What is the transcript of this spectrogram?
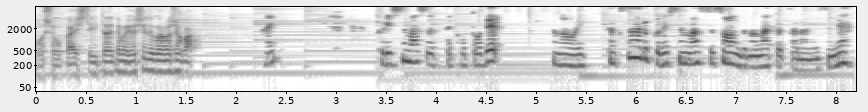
ご紹介していただいてもよろしいでございましょうか。クリスマスってことで、あの、たくさんあるクリスマスソングの中からですね、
